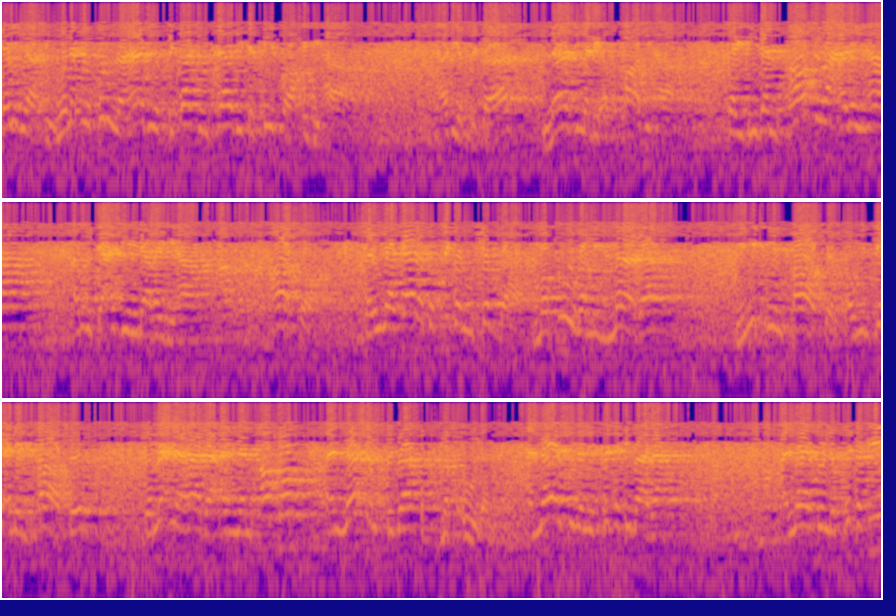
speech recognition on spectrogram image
بل يأتي ونحن قلنا هذه الصفات ثابتة في صاحبها. هذه الصفات لازمة لأصحابها. طيب إذا قاصرة عليها أم متعدية إلى غيرها؟ قاصرة فإذا كانت الصفة المشبهة مصوغة من ماذا؟ من اسم قاصر أو من فعل قاصر فمعنى هذا أن الأصل أن لا تنصب مفعولا أن لا يكون للصفة ماذا؟ أن لا يكون للصفة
